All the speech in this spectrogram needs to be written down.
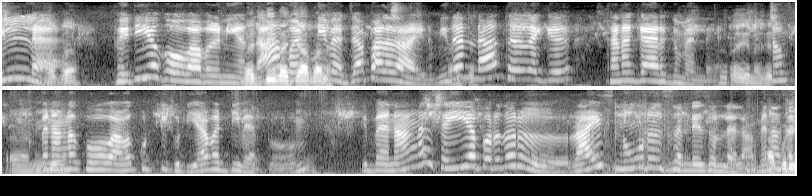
இல்ல. பெரிய கோவா வேணி வெட்டி வச்சா பழதாயிடும் இதண்டா தேவைக்கு கணக்கா இருக்குமல்ல இப்ப நாங்க கோவாவை குட்டி குட்டியா வெட்டி வைப்போம் இப்ப நாங்க செய்ய போறது ஒரு ரைஸ் நூடுல்ஸ் சொல்லலாம் அப்படி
